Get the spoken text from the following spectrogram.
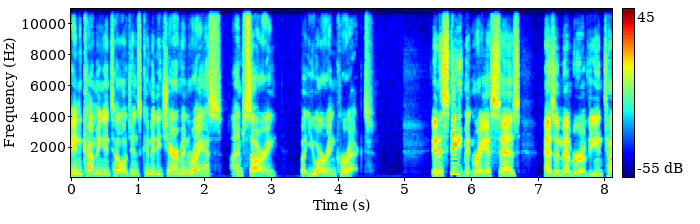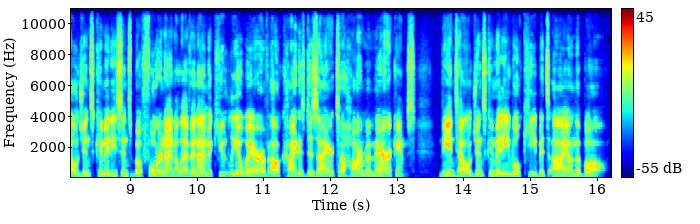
Incoming Intelligence Committee Chairman Reyes, I'm sorry, but you are incorrect. In a statement, Reyes says, As a member of the Intelligence Committee since before 9 11, I'm acutely aware of Al Qaeda's desire to harm Americans. The Intelligence Committee will keep its eye on the ball.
